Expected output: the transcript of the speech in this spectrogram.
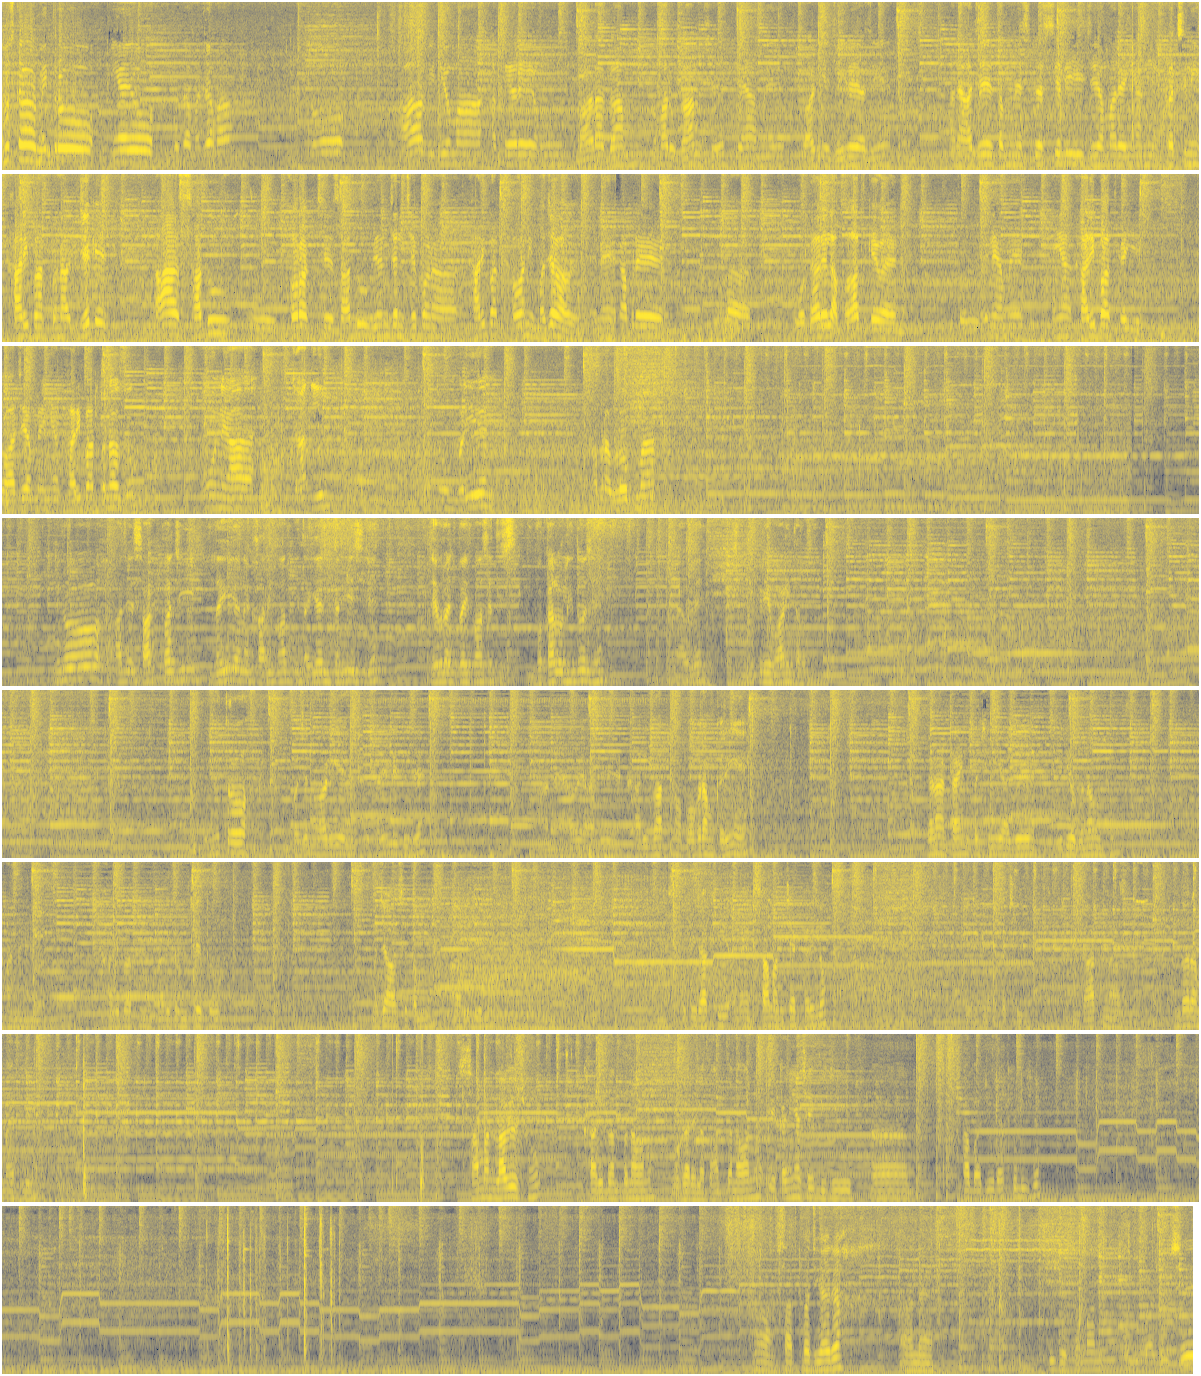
નમસ્કાર મિત્રો અહીંયાઓ બધા મજામાં. તો આ વિડીયોમાં અત્યારે હું ભાડા ગામ, અમારું ગામ છે, ત્યાં અમે વાડીએ જઈ રહ્યા છીએ. અને આજે તમને સ્પેશિયલી જે અમારે અહીંયાની કચ્છની ખારી ભાત બનાવ જે કે આ સાદું ખોરાક છે, સાદું વ્યંજન છે, પણ ખારી ભાત ખાવાની મજા આવે. એને આપણે વઘારેલા ભાત કહેવાય એને. તો એને અમે અહીંયા ખારી ભાત કહીએ તો આજે અમે અહીંયા ખારી ભાત બનાવશું. હું ને આ જાગીર તો મળીએ આપણા બ્લોગમાં મિત્રો, આજે શાકભાજી લઈ અને ખારી ભાતની તૈયારી કરીએ છીએ. દેવરાજભાઈ પાસેથી વકાલો લીધો છે. અને હવે નીકળીએ વાડી તરફ. મિત્રો, ભજનવાડીએ એન્ટ્રી કરી લીધી છે. અને હવે આજે ખારી ભાતનો પ્રોગ્રામ કરીએ. ઘણા ટાઈમ પછી આજે વીડિયો બનાવું છું. અને ખારી ભાતનો કાર્યક્રમ છે તો મજા આવશે તમને આ વિડીયોમાં. સ્કૂટી રાખી અને સામાન ચેક કરી લો. પછી રાતના અંધારામાં એટલી સામાન લાવ્યો છું. ખારી ભાત બનાવવાનું, વઘારેલા ભાત બનાવવાનું. એક અહીંયા છે, બીજી આ બાજુ રાખેલી છે. હા, શાકભાજી આવ્યા અને બીજો સામાન ઓલી બાજુ છે.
